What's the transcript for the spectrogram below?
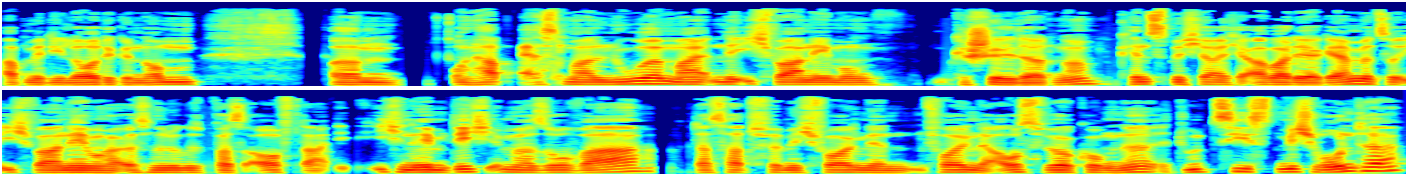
habe mir die Leute genommen ähm, und habe erstmal nur meine Ich-Wahrnehmung geschildert. Ne? Kennst mich ja, ich arbeite ja gern mit so Ich-Wahrnehmung. Also nur pass auf, da ich nehme dich immer so wahr. Das hat für mich folgende folgende Auswirkungen. Ne? Du ziehst mich runter,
